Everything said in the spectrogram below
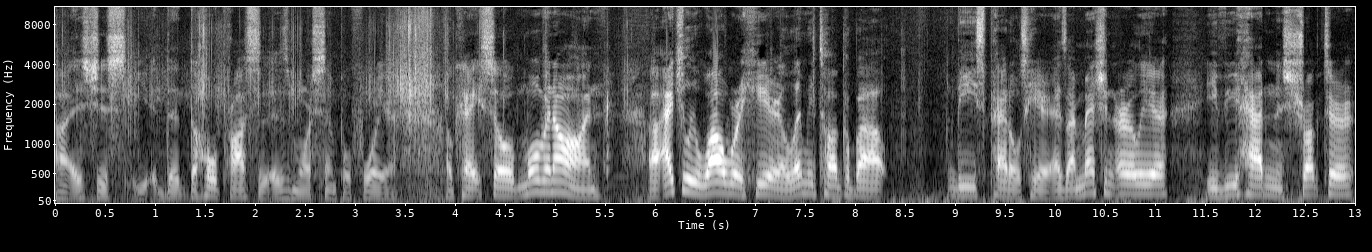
uh, it's just the, the whole process is more simple for you okay so moving on. Uh, actually while we're here let me talk about these pedals here. As I mentioned earlier if you had an instructor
